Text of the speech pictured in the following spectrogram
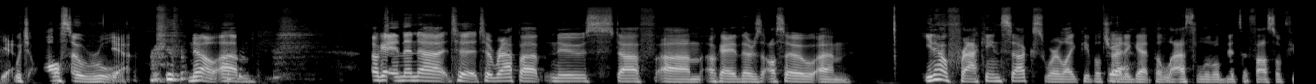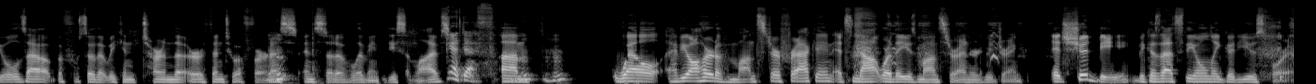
yeah. which also rules yeah no um okay and then uh to to wrap up news stuff um okay there's also um you know how fracking sucks where like people try yeah. to get the last little bits of fossil fuels out before so that we can turn the earth into a furnace mm-hmm. instead of living decent lives yeah death um, mm-hmm. Mm-hmm. well have you all heard of monster fracking it's not where they use monster energy drink it should be because that's the only good use for it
